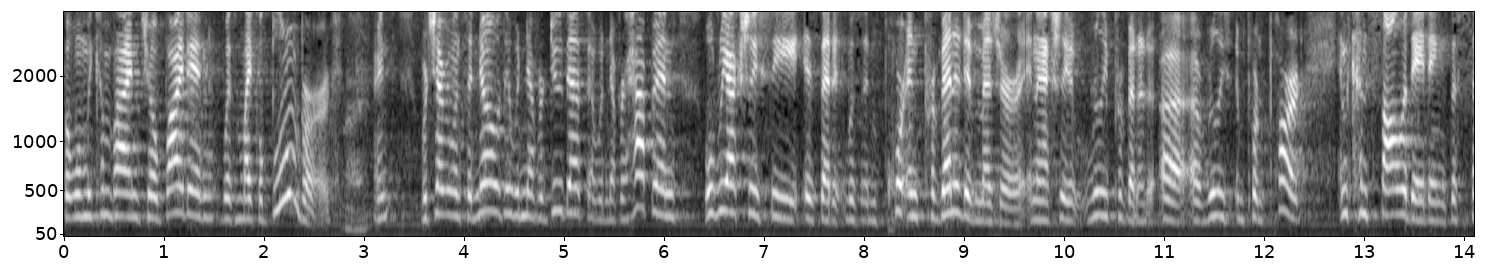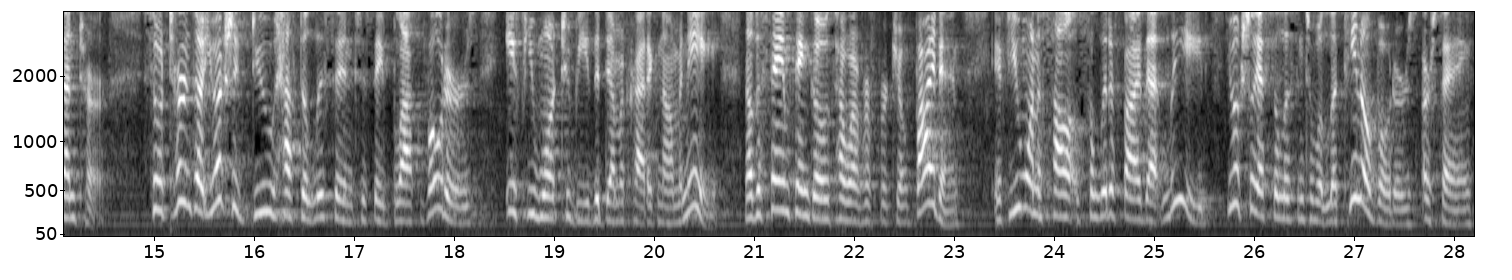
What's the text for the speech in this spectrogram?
but when we combined Joe Biden with Michael Bloomberg, right. Right, which everyone said, no, they would never do that, that would never happen. What we actually see is that it was an important preventative measure and actually really, prevented, uh, a really important part in consolidating the center. So it turns out you actually do have to listen to, say, black voters if you want to be the Democratic nominee. Now, the same thing goes, however, for Joe Biden. If you want to solidify that lead, you actually have to listen to what Latino voters are saying.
